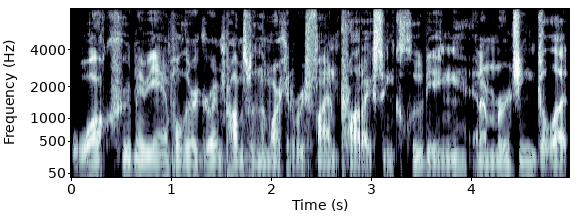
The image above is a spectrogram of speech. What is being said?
while crude may be ample, there are growing problems within the market of refined products, including an emerging glut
